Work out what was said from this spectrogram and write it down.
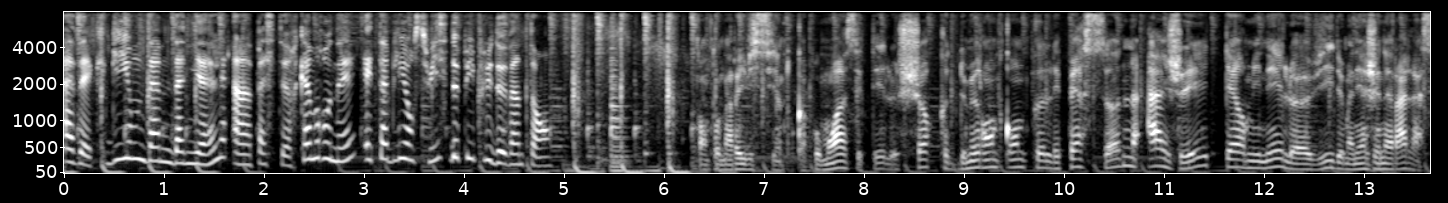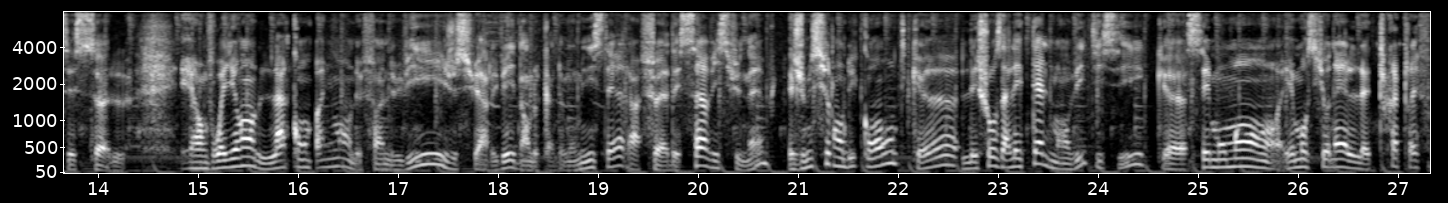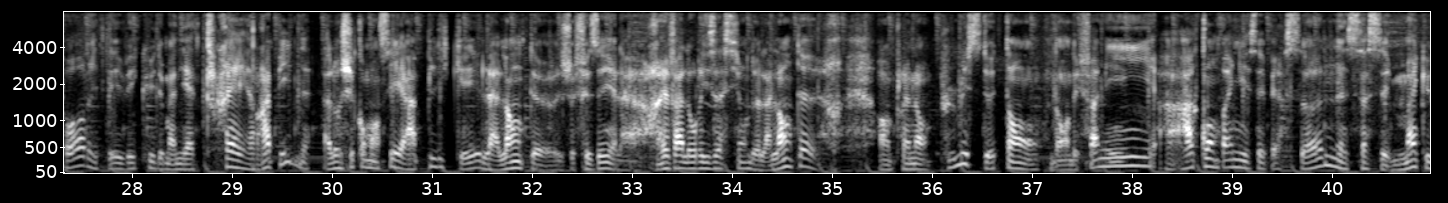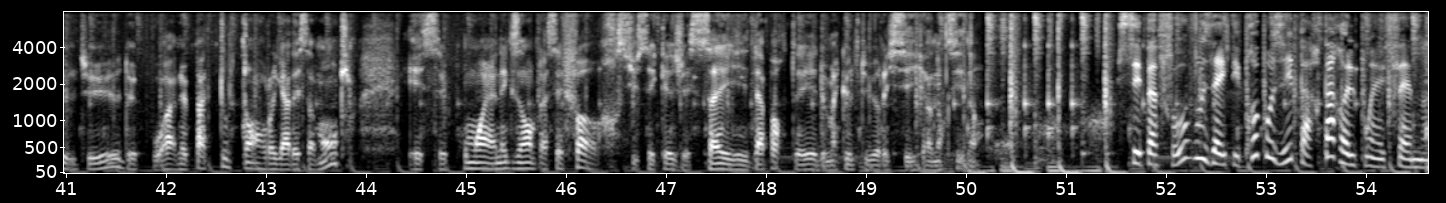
Avec Guillaume Dame Daniel, un pasteur camerounais établi en Suisse depuis plus de 20 ans. Quand on arrive ici, en tout cas pour moi, c'était le choc de me rendre compte que les personnes âgées terminaient leur vie de manière générale assez seules. Et en voyant l'accompagnement de fin de vie, je suis arrivé dans le cadre de mon ministère à faire des services funèbres et je me suis rendu compte que les choses allaient tellement vite ici que ces moments émotionnels très très forts étaient vécus de manière très rapide. Alors j'ai commencé à appliquer la lenteur. Je faisais la révalorisation de la lenteur en prenant plus de temps dans des familles, à accompagner ces personnes. Ça, c'est ma culture, de pouvoir ne pas tout le temps regarder sa montre. Et c'est pour moi un exemple assez fort sur ce que j'essaye d'apporter de ma culture ici en Occident. C'est pas faux, vous a été proposé par Parole.fm.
